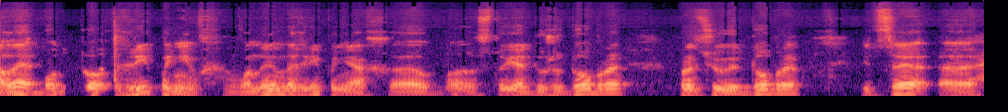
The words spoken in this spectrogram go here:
Але от до гріпенів вони на гріпенях е, е, стоять дуже добре, працюють добре. І це, е,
